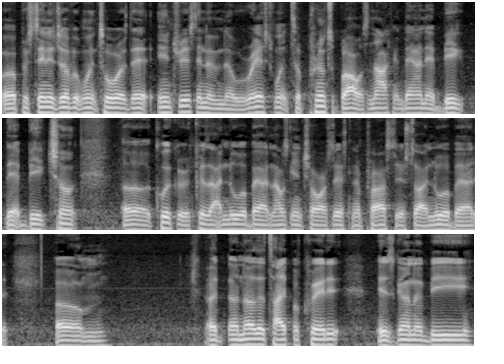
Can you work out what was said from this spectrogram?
uh, percentage of it went towards that interest, and then the rest went to principal. I was knocking down that big that big chunk uh quicker because I knew about it, and I was getting charged less in the process, so I knew about it. Um, a, another type of credit is gonna be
